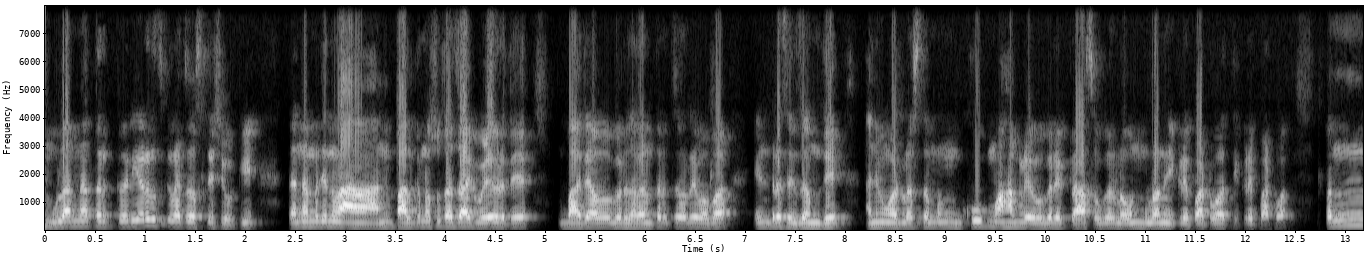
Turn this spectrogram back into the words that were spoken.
मुलांना तर करिअरच करायचं असते शेवटी. त्यांना म्हणजे आणि पालकांना सुद्धा जाग वेळेवर येते. बाध्या वगैरे झाल्यानंतर तर रे बाबा एंट्रन्स एक्झाम दे. आणि मग वाटलं असतं मग खूप महागडे वगैरे क्लास वगैरे लावून मुलांना इकडे पाठवा तिकडे पाठवा. पण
